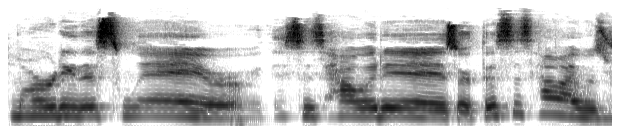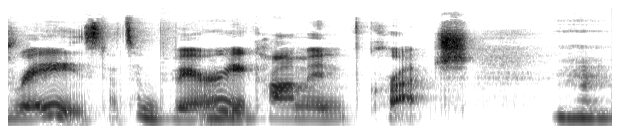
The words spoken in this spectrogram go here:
I'm already this way, or this is how it is, or this is how I was raised. That's a very mm-hmm. common crutch. Mm-hmm.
